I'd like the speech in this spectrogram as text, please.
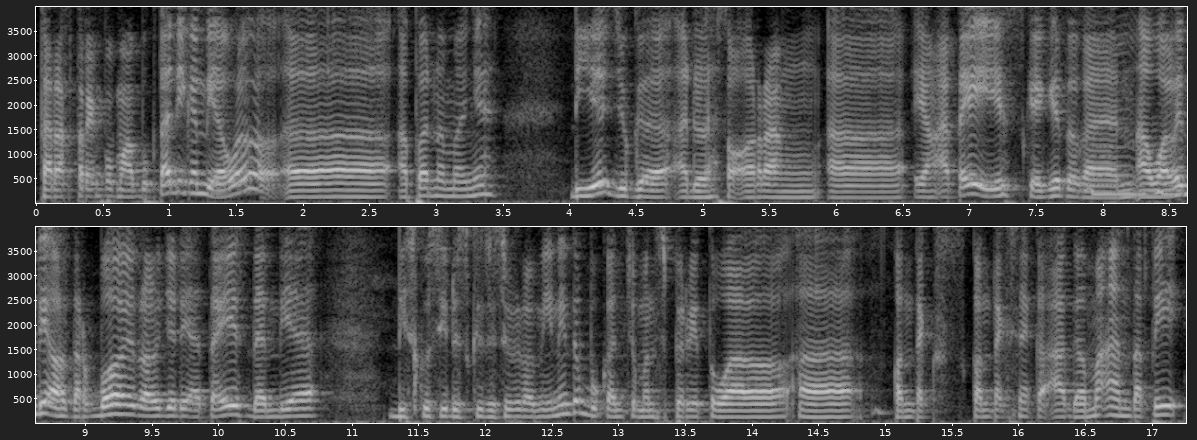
karakter yang pemabuk tadi kan di awal eh, apa namanya dia juga adalah seorang eh, yang ateis kayak gitu kan awalnya dia altar boy lalu jadi ateis dan dia diskusi-diskusi film ini tuh bukan cuman spiritual eh, konteks konteksnya keagamaan tapi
